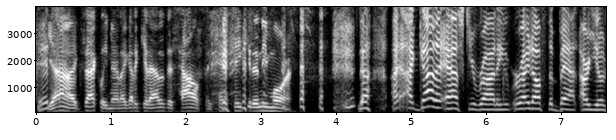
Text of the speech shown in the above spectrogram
It's... Yeah, exactly, man. I got to get out of this house. I can't take it anymore. now, I, I got to ask you, Ronnie, right off the bat, are you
